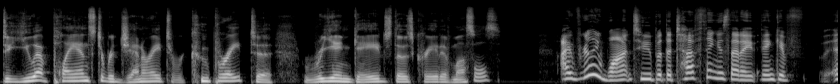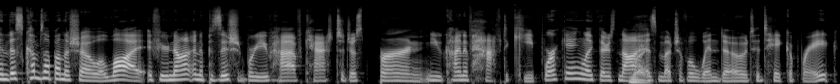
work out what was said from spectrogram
Do you have plans to regenerate, to recuperate, to re engage those creative muscles? I really want to, but the tough thing is that I think if, and this comes up on the show a lot, if you're not in a position where you have cash to just burn, you kind of have to keep working. Like there's not Right. as much of a window to take a break.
